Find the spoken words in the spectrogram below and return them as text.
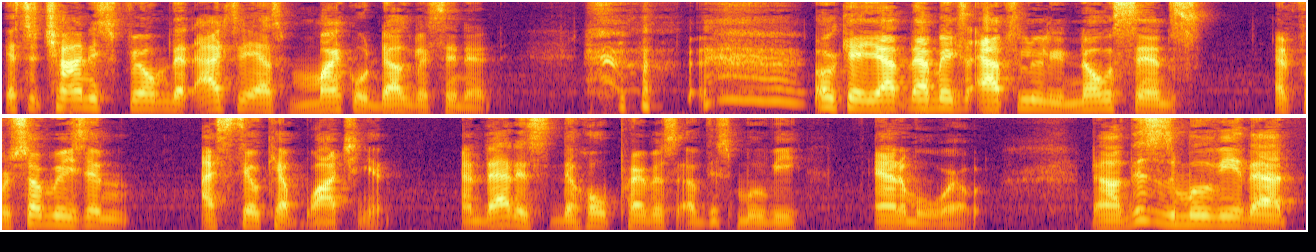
it's a Chinese film that actually has Michael Douglas in it. okay, yeah, that makes absolutely no sense. And for some reason, I still kept watching it. And that is the whole premise of this movie, Animal World. Now, this is a movie that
